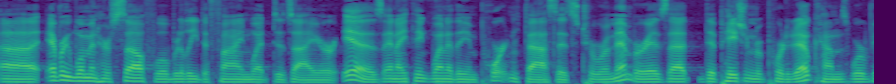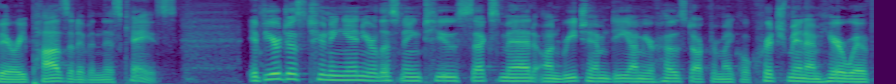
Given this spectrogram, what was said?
uh, every woman herself will really define what desire is. And I think one of the important facets to remember is that the patient reported outcomes were very positive in this case. If you're just tuning in, you're listening to Sex Med on ReachMD. I'm your host, Dr. Michael Krychman. I'm here with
